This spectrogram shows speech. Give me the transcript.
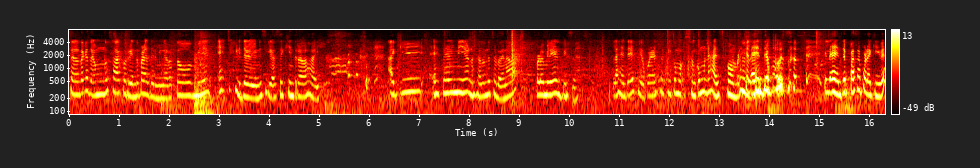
Se nota que todo el mundo estaba corriendo para terminar todo. Miren este escritorio. Yo ni siquiera sé quién trabaja ahí. Aquí, este es el mío. No está tan desordenado. Pero miren el piso. la gente decidió poner esto aquí como, son como unas alfombras que la gente puso y la gente pasa por aquí, ¿ves?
